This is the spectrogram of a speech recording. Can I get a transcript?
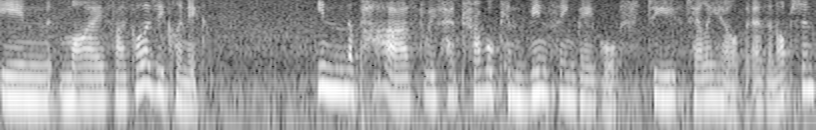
In my psychology clinic, in the past, we've had trouble convincing people to use telehealth as an option.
